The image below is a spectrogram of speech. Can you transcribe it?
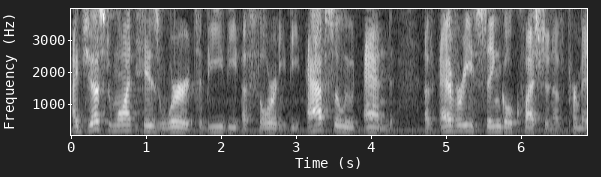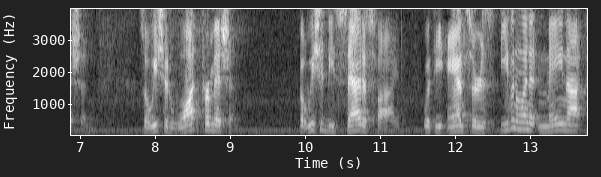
I just want his word to be the authority, the absolute end of every single question of permission. So we should want permission, but we should be satisfied with the answers, even when it may not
